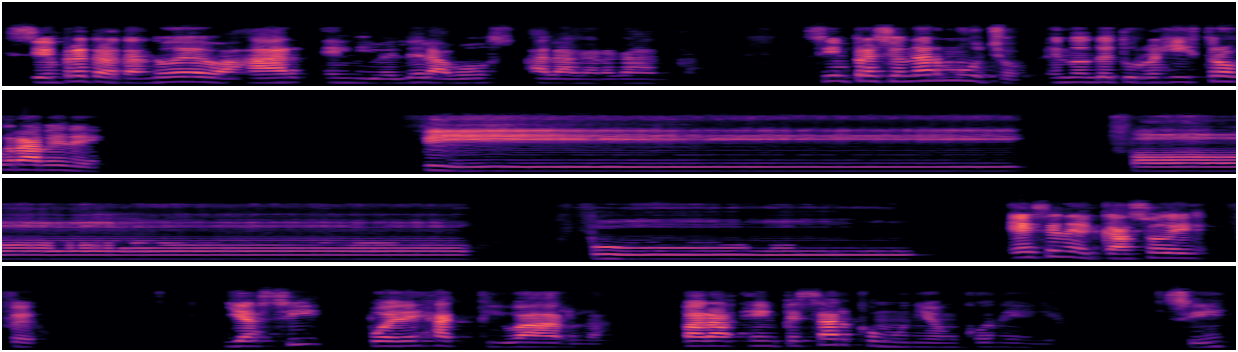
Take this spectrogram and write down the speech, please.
siempre tratando de bajar el nivel de la voz a la garganta, sin presionar mucho, en donde tu registro grave de fi, fo, es en el caso de fe. Y así puedes activarla para empezar comunión con ella. ¿Sí?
